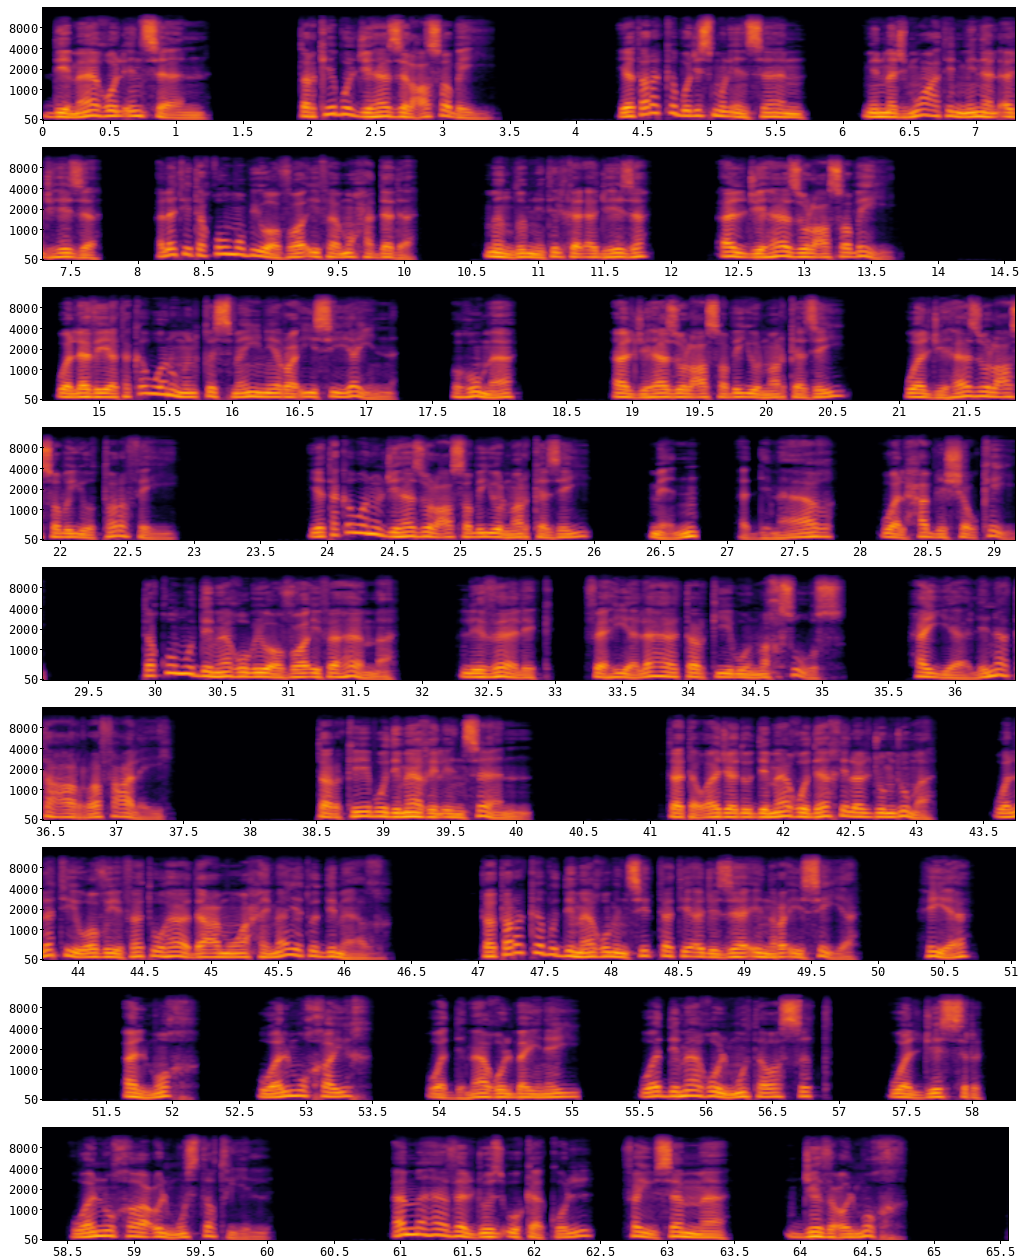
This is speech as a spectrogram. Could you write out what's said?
دماغ الإنسان. تركيب الجهاز العصبي. يتركب جسم الإنسان من مجموعة من الأجهزة التي تقوم بوظائف محددة. من ضمن تلك الأجهزة الجهاز العصبي. والذي يتكون من قسمين رئيسيين. هما الجهاز العصبي المركزي والجهاز العصبي الطرفي. يتكون الجهاز العصبي المركزي من الدماغ والحبل الشوكي. تقوم الدماغ بوظائف هامة. لذلك فهي لها تركيب مخصوص. هيا لنتعرف عليه. تركيب دماغ الإنسان. تتواجد الدماغ داخل الجمجمة والتي وظيفتها دعم وحماية الدماغ. تتركب الدماغ من ستة أجزاء رئيسية هي المخ والمخيخ والدماغ البيني والدماغ المتوسط والجسر والنخاع المستطيل. أما هذا الجزء ككل فيسمى جذع المخ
